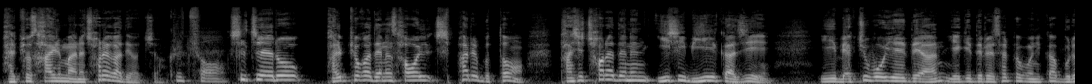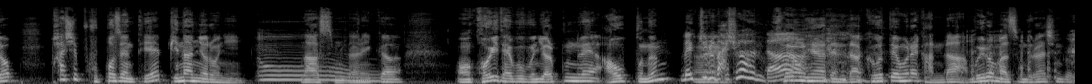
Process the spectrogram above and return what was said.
발표 4일 만에 철회가 되었죠. 그렇죠. 실제로 발표가 되는 4월 18일부터 다시 철회되는 22일까지 이 맥주 보이에 대한 얘기들을 살펴보니까 무려 89%의 비난 여론이 어. 나왔습니다. 그러니까 어, 거의 대부분 10분의 9분은 맥주를 마셔야 한다. 소용해야 된다. 그것 때문에 간다. 뭐 이런 말씀들을 하신 거죠.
